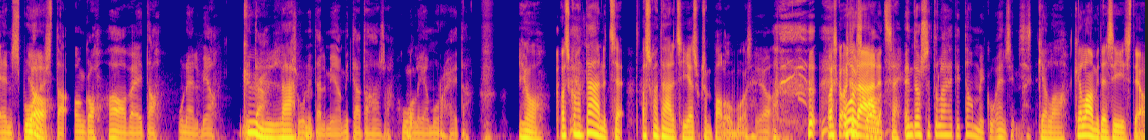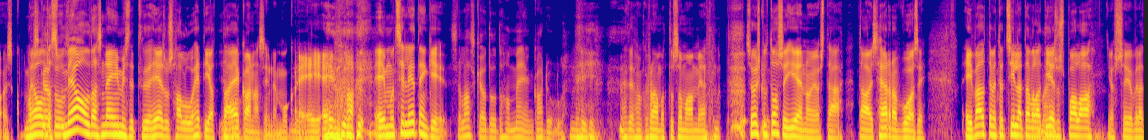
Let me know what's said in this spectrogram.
ensi Joo. vuodesta? Onko haaveita, unelmia, mitä Kyllä. suunnitelmia, mitä tahansa, huolia, murheita? Joo. Olisikohan tää nyt se, olisikohan tää nyt se Jeesuksen paluuvuosi? Joo. Olisiko, olisiko olla? nyt se? Entä jos se tulee heti tammikuun ensimmäinen? Kelaa. Kelaa, miten siistiä olisi. kun Me Laskeutuu- oltais, me oltais ne ihmiset, että Jeesus haluaa heti ottaa Joo. ekana sinne mukaan. Niin. Ei, ei, vaan, ei mutta sillä jotenkin, Se laskeutuu tuohon meidän kadulle. Niin, mä en tiedä, onko raamattu samaa mieltä, mutta se olisi kyllä tosi hienoa, jos tämä, tämä olisi Herran vuosi. Ei välttämättä sillä tavalla, että. Jeesus palaa, jos ei ole vielä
